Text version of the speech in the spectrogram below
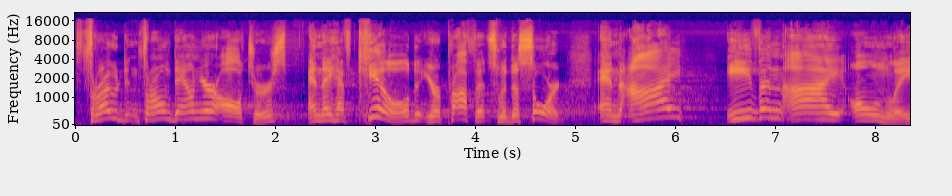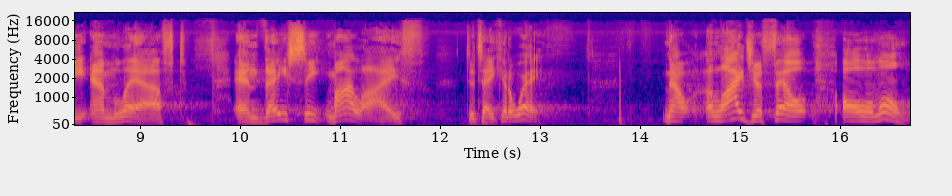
thrown, thrown down your altars, and they have killed your prophets with the sword. And I, even I only, am left, and they seek my life to take it away. Now, Elijah felt all alone.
